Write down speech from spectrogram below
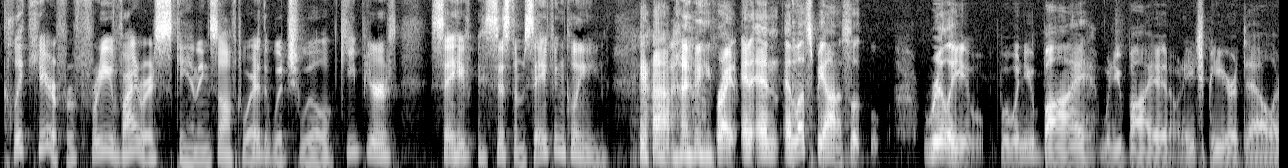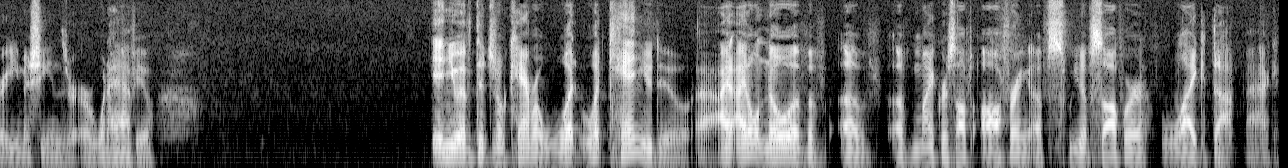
click here for free virus scanning software which will keep your safe system safe and clean. I mean, right, and, and and let's be honest. Really, when you buy when you buy you know an HP or Dell or E machines or, or what have you, and you have a digital camera, what what can you do? I, I don't know of, of of of Microsoft offering a suite of software like .Mac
